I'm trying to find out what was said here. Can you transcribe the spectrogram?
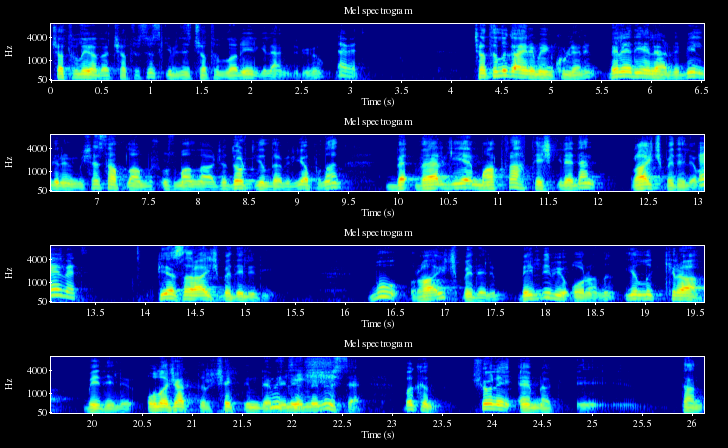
çatılı ya da çatısız ki bizi çatılıları ilgilendiriyor. Evet. Çatılı gayrimenkullerin belediyelerde bildirilmiş, hesaplanmış uzmanlarca 4 yılda bir yapılan be- vergiye matrah teşkil eden raiç bedeli var. Evet. Piyasa raiç bedeli değil. Bu raiç bedelin belli bir oranı yıllık kira bedeli olacaktır şeklinde Müthiş. belirlenirse bakın şöyle emlaktan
